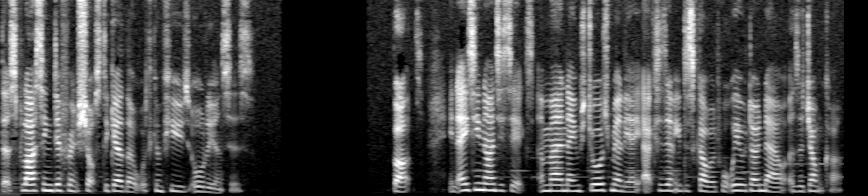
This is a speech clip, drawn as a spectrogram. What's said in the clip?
that splicing different shots together would confuse audiences. But, in 1896, a man named George Méliès accidentally discovered what we would know now as a jump cut.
